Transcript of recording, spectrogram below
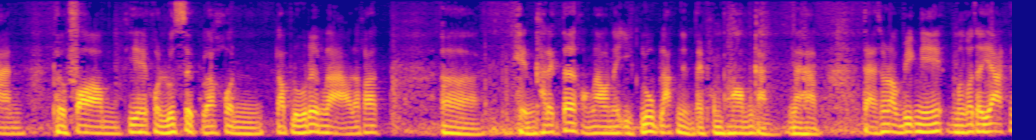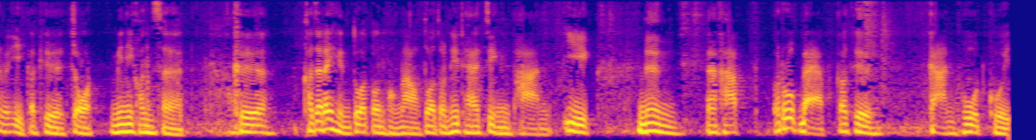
การเพอร์ฟอร์มที่ให้คนรู้สึกและคนรับรู้เรื่องราว แล้วก็เอ่อเห็นคาแรคเตอร์ของเราในอีกรูปลักษณ์หนึ่งไปพร้อม ๆ กันนะครับ แต่สำหรับวีคนี้มันก็จะยากขึ้นไปอีกก็คือโจทย์มินิคอนเสิร์ตคือเขาจะได้เห็นตัวตนของเราตัวตนที่แท้จริงผ่านอีกหนึ่งนะครับ รูปแบบก็คือการพูดคุย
